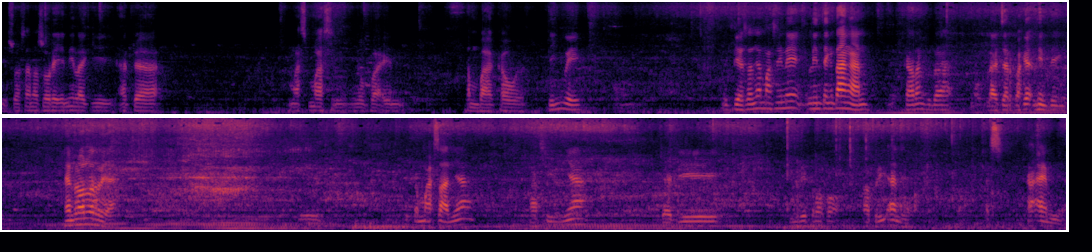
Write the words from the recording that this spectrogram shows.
Di suasana sore ini lagi ada mas-mas nyobain tembakau tingwe. Biasanya mas ini linting tangan. Sekarang sudah belajar pakai linting hand roller ya. Kemasannya hasilnya jadi mirip rokok pabrikan ya SKM ya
